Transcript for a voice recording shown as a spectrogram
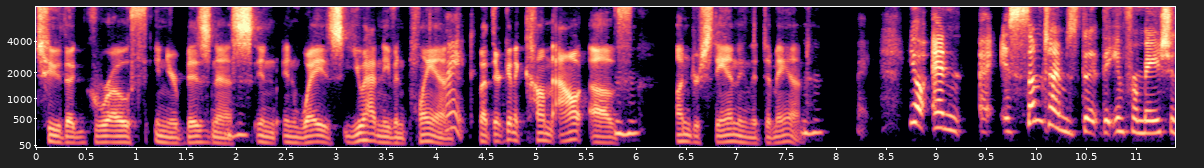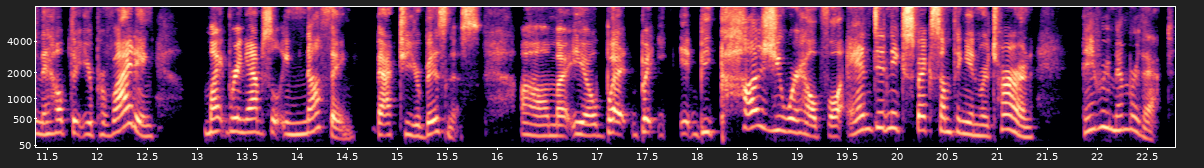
to the growth in your business mm-hmm. in in ways you hadn't even planned right. but they're going to come out of mm-hmm. understanding the demand mm-hmm. right you know and uh, sometimes the the information the help that you're providing might bring absolutely nothing back to your business. Um you know but but it, because you were helpful and didn't expect something in return they remember that.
